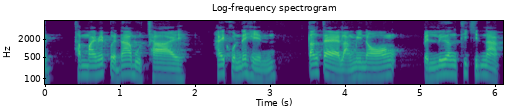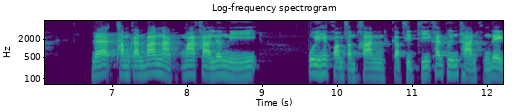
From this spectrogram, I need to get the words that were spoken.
ตุทำไมไม่เปิดหน้าบุตรชาย ให้คนได้เห็น ตั้งแต่หลังมีน้องเป็นเรื่องที่คิดหนัก และทำการบ้านหนักมากค่ะเรื่องนี้ ปุ้ยให้ความสำคัญกับสิทธิขั้นพื้นฐานของเด็ก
